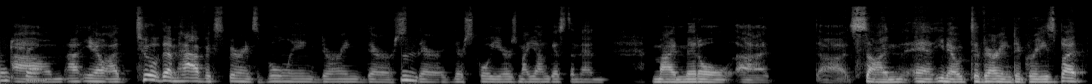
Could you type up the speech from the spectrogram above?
okay. um, uh, you know, uh, two of them have experienced bullying during their mm. their their school years. My youngest, and then my middle uh, uh, son, and you know, to varying degrees. But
